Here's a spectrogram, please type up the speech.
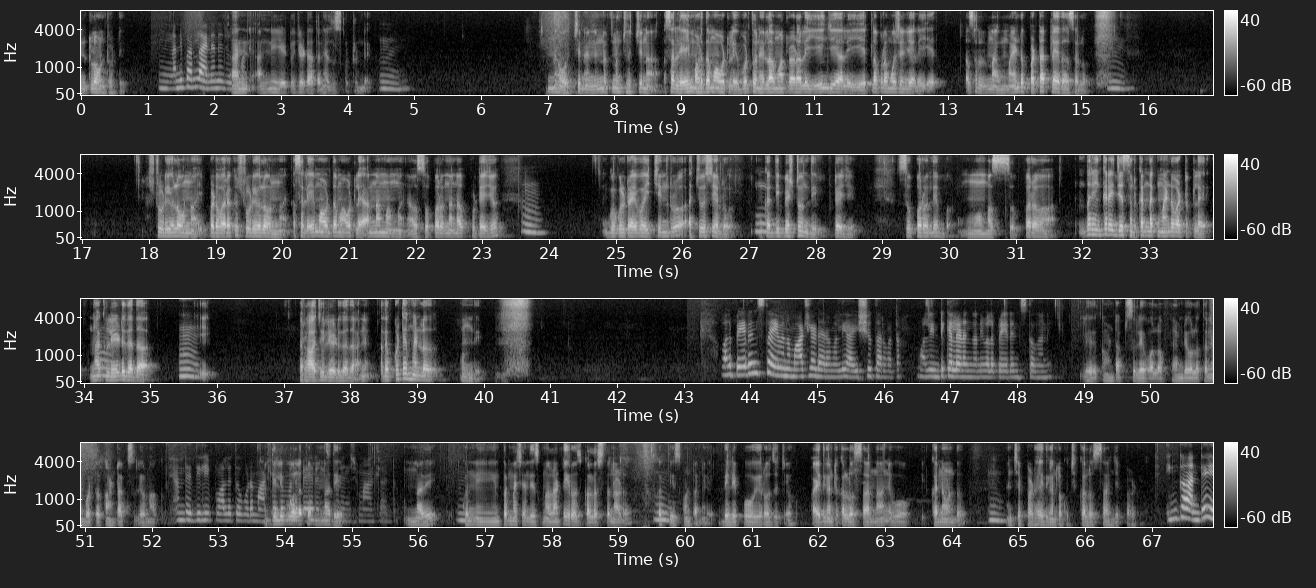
ఇంట్లో ఉంటుంటే. అన్ని పనులు ఆయననే అన్ని అన్ని ఏ టు జెడ్ అతనే చూసుకుంటుండే. నా వచ్చిన నిన్నటి నుంచి వచ్చిన అసలు ఏం అర్థం అవ్వట్లేదు ఎవరితో ఎలా మాట్లాడాలి ఏం చేయాలి ఎట్లా ప్రమోషన్ చేయాలి అసలు నాకు మైండ్ పట్టట్లేదు అసలు. స్టూడియోలో ఉన్నా ఇప్పటి వరకు స్టూడియోలో ఉన్నా. అసలు ఏం అర్థం అవ్వట్లేదు అన్నమ్మ సూపర్ ఉందన్న ఫుటేజ్. గూగుల్ డ్రైవ్ ఇచ్చిండ్రు అది చూసిండ్రు. ఇంకా ది బెస్ట్ ఉంది ఫుటేజ్. సూపర్ ఉంది మస్త్ సూపర్. అందరు ఎంకరేజ్ చేస్తున్నారు కానీ నాకు మైండ్ పట్టట్లేదు నాకు. లేడు కదా రాజు లేడు కదా అని అదొక్కటే మైండ్లో ఉంది. వాళ్ళ పేరెంట్స్తో ఏమైనా మాట్లాడారా మళ్ళీ ఆ ఇష్యూ తర్వాత? వాళ్ళ ఇంటికి వెళ్ళడం కానీ వాళ్ళ పేరెంట్స్తో కానీ లేదు కాంటాక్ట్స్ లేవు. వాళ్ళ ఫ్యామిలీ వాళ్ళతో ఎవరితో కాంటాక్ట్స్ లేవు నాకు. అంటే దిలీప్ వాళ్ళతో కూడా దిలీప్ వాళ్ళ వాళ్ళతో ఉన్నది. ఉన్నది. కొన్ని ఇన్ఫర్మేషన్ తీసుకున్నాలంటే ఈరోజు అది మ్మ్. తీసుకుంటాను. దిలీప్ ఈరోజు వచ్చి ఐదు గంటలకల్లా వస్తా అన్న నువ్వు ఇక్కడనే ఉండు. అని చెప్పాడు. ఐదు గంటలకు వచ్చి కళ్ళు వస్తా అని చెప్పాడు. ఇంకా అంటే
